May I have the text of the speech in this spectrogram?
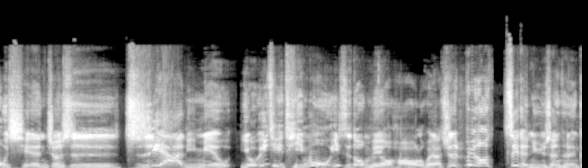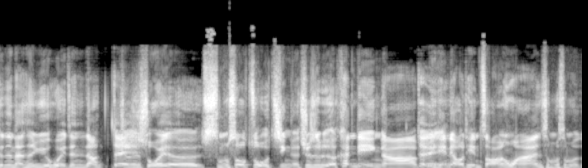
目前就是职涯里面有一题题目一直都没有好好的回答，就是比如说这个女生可能跟这男生约会，真的，那就是所谓的什么时候做尽了，就是看电影啊，每天聊天，早安晚安什么什么。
